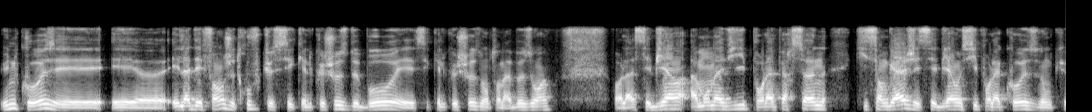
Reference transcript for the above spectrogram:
une cause et, et, euh, et, la défend, je trouve que c'est quelque chose de beau et c'est quelque chose dont on a besoin. Voilà, c'est bien à mon avis pour la personne qui s'engage et c'est bien aussi pour la cause. Donc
